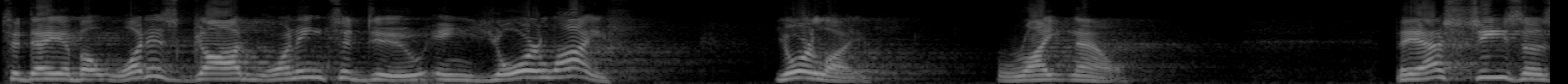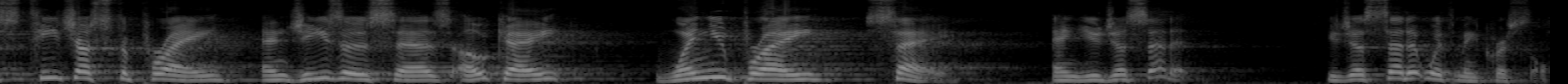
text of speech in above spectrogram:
today about what is God wanting to do in your life, your life, right now. They asked Jesus, teach us to pray, and Jesus says, okay, when you pray, say. And you just said it. You just said it with me, Crystal.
